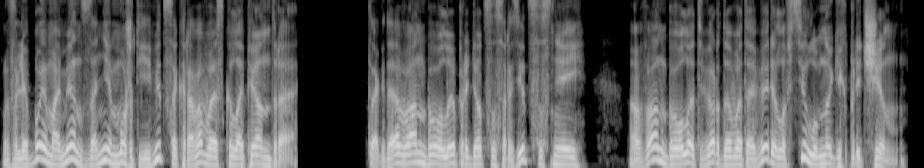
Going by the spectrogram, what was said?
В любой момент за ним может явиться кровавая скалопендра. Тогда Ван Буэлэ придется сразиться с ней, Ван Буэлэ твердо в это верил в силу многих причин.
